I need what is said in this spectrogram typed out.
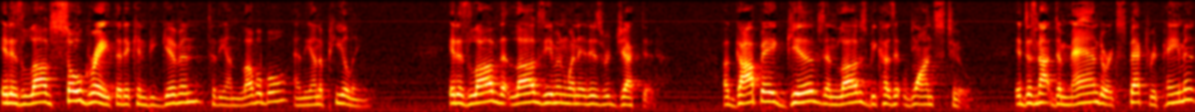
It is love so great that it can be given to the unlovable and the unappealing. It is love that loves even when it is rejected. Agape gives and loves because it wants to. It does not demand or expect repayment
